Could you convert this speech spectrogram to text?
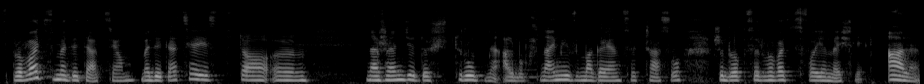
spróbować z medytacją. Medytacja jest to ym, narzędzie dość trudne, albo przynajmniej wymagające czasu, żeby obserwować swoje myśli. Ale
